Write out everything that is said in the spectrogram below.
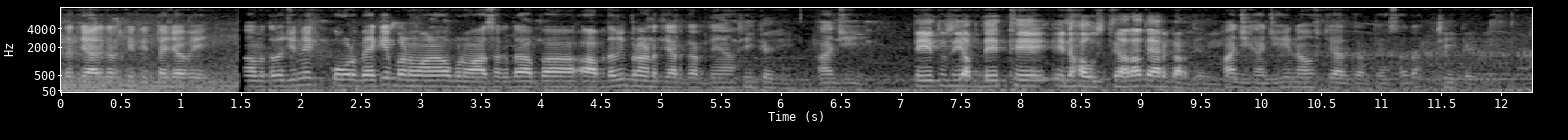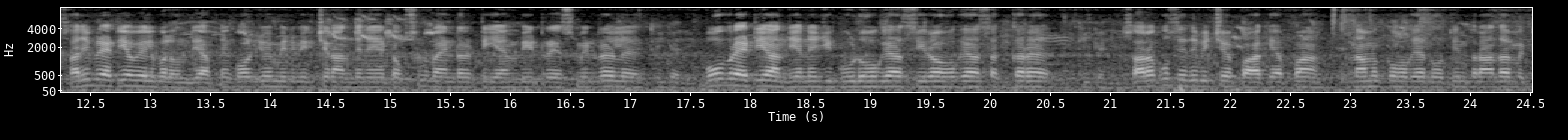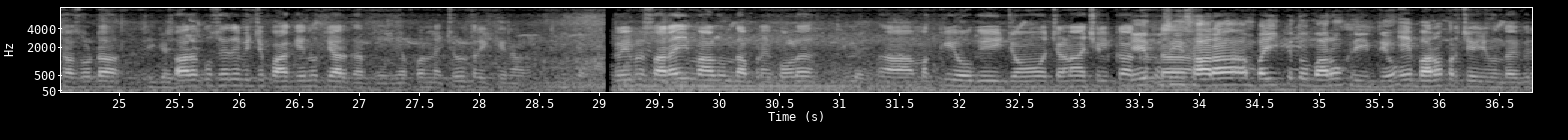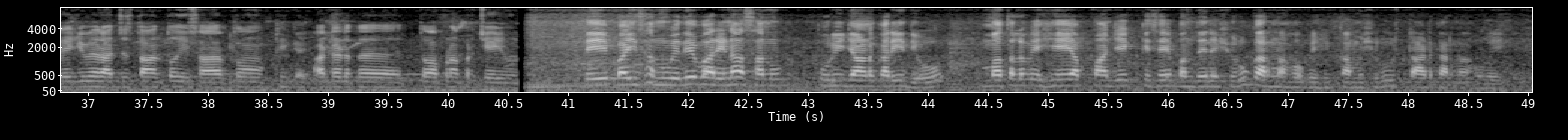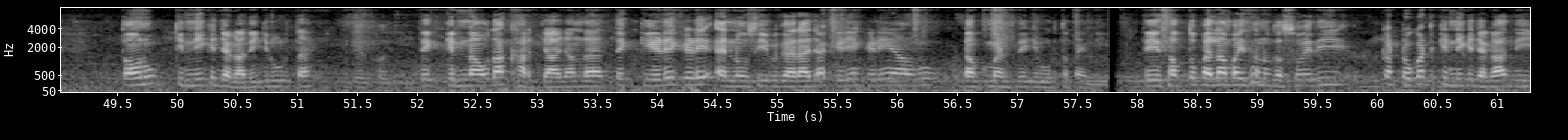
ਦਾ ਤਿਆਰ ਕਰਕੇ ਦਿੱਤਾ ਜਾਵੇ। ਹਾਂ, ਮਤਲਬ ਜਿਹਨੇ ਕੋਲ ਬਹਿ ਕੇ ਬਣਵਾਉਣਾ ਉਹ ਬਣਵਾ ਸਕਦਾ। ਆਪਾਂ ਆਪ ਦਾ ਵੀ ਬ੍ਰਾਂਡ ਤਿਆਰ ਕਰਦੇ ਹਾਂ। ਠੀਕ ਹੈ ਜੀ। ਹਾਂਜੀ। ਤੇ ਤੁਸੀਂ ਆਪਦੇ ਇੱਥੇ ਇਨ ਹਾਊਸ ਤਿਆਰਾ ਤਿਆਰ ਕਰਦੇ ਹੋ ਜੀ? ਹਾਂਜੀ ਹਾਂਜੀ ਇਹ ਨਾਉਸ ਤਿਆਰ ਕਰਦੇ ਹਾਂ ਸਾਰਾ। ਠੀਕ ਹੈ ਜੀ। ਸਾਰੀ ਵੈਰਾਈਟੀ ਅਵੇਲੇਬਲ ਹੁੰਦੀ ਹੈ ਆਪਣੇ ਕੋਲ ਜਿਵੇਂ ਮਿਨੀ ਮਿਕਸਚਰ ਆਉਂਦੇ ਨੇ toxin binder TMB trace mineral ਠੀਕ ਹੈ ਜੀ। ਬਹੁਤ ਵੈਰਾਈਟੀਆਂ ਆਉਂਦੀਆਂ ਨੇ ਜੀ। ਗੁੜ ਹੋ ਗਿਆ ਸੀਰਾ ਹੋ ਗਿਆ ਸ਼ੱਕਰ ਠੀਕ ਹੈ ਜੀ। ਸਾਰਾ ਕੁਝ ਇਹਦੇ ਵਿੱਚ ਪਾ ਕੇ ਆਪਾਂ ਨਮਕ ਹੋ ਗਿਆ ਦੋ ਤਿੰਨ ਤਰ੍ਹਾਂ ਦਾ ਮਿੱਠਾ ਸੋਡਾ ਠੀਕ ਹੈ ਜੀ। ਸਾਰਾ ਕੁਝ ਇਹਦੇ ਵਿੱਚ ਪਾ ਕੇ ਇਹਨੂੰ ਤਿਆਰ ਕਰਦੇ ਹਾਂ ਜੀ ਆਪਾਂ ਨੈਚੁਰਲ ਤਰੀਕੇ ਨਾਲ। ਠੀਕ ਹੈ। ਤਕਰੀਬਨ ਸਾਰਾ ਹੀ ਮਾਲ ਹੁੰਦਾ ਆਪਣੇ ਕੋਲ। ਮੱਕੀ ਹੋ ਗਈ ਜੌਂ ਚਣਾ ਛਿਲਕਾ ਇਹ ਤੁਸੀਂ ਸਾਰਾ ਬਾਈ ਕਿਤੋਂ ਬਾਹਰੋਂ ਖਰੀਦਦੇ ਹੋ ਇਹ ਬਾਹਰੋਂ ਪਰਚੇਜ ਹੁੰਦਾ ਵੀਰੇ। ਜਿਵੇਂ ਰਾਜਸਥਾਨ ਤੋਂ ਹਿਸਾਰ ਤੋਂ। ਅੱਡ ਅੱਡ ਤ- ਆਪਣਾ ਪਰਚੇਜ ਤੇ ਬਾਈ ਸਾਨੂੰ ਇਹਦੇ ਬਾਰੇ ਨਾ ਸਾਨੂੰ ਪੂਰੀ ਜਾਣਕਾਰੀ ਦਿਓ। ਮਤਲਬ ਇਹ ਆਪਾਂ ਜੇ ਕਿਸੇ ਬੰਦੇ ਨੇ ਸ਼ੁਰੂ ਕਰਨਾ ਹੋਵੇ ਇਹ ਕੰਮ ਸ਼ੁਰੂ ਸਟਾਰਟ ਕਰਨਾ ਹੋਵੇ ਤਾਂ ਉਹਨੂੰ ਕਿੰਨੀ ਕੁ ਜਗ੍ਹਾ ਦੀ ਜ਼ਰੂਰਤ ਹੈ? ਬਿਲਕੁਲ ਜੀ। ਤੇ ਕਿੰਨਾ ਉਹਦਾ ਖਰਚਾ ਆ ਜਾਂਦਾ ਹੈ ਤੇ ਕਿਹੜੇ ਕਿਹੜੇ ਐਨਓਸੀ ਵਗੈਰਾ ਜਾਂ ਕਿਹੜੀਆਂ ਕਿਹੜੀਆਂ ਉਹਨੂੰ ਡਾਕੂਮੈਂਟਸ ਦੀ ਜ਼ਰੂਰਤ ਪੈਂਦੀ ਹੈ? ਤੇ ਸਭ ਤੋਂ ਪਹਿਲਾਂ ਬਾਈ ਸਾਨੂੰ ਦੱਸੋ ਇਹਦੀ ਘੱਟੋ ਘੱਟ ਕਿੰਨੀ ਕੁ ਜਗ੍ਹਾ ਦੀ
